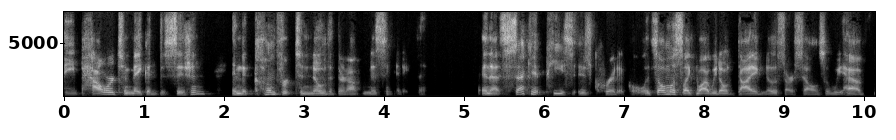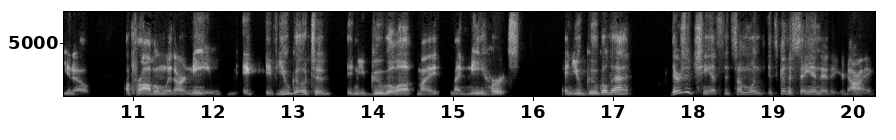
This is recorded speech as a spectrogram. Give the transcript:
the power to make a decision and the comfort to know that they're not missing anything. And that second piece is critical. It's almost like why we don't diagnose ourselves when we have, you know, a problem with our knee. If, if you go to and you Google up my my knee hurts, and you Google that, there's a chance that someone it's going to say in there that you're dying.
